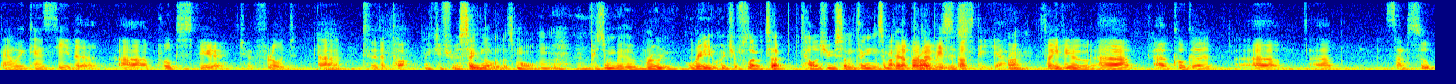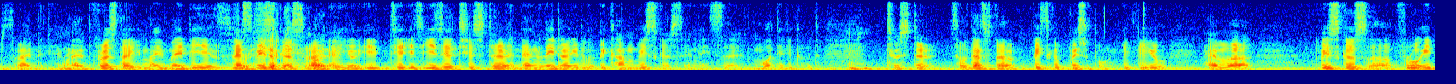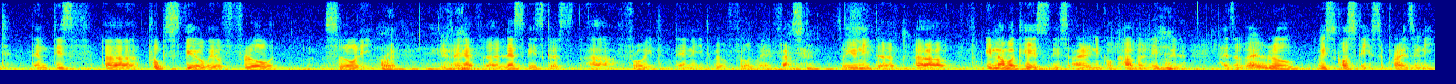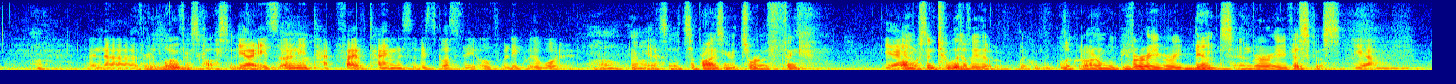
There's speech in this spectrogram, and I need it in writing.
then we can see the uh, probe sphere to float uh, to the top. It gives you a signal that it's molten, and presumably the rate at which it floats up tells you some things about, the about the viscosity, yeah. Right. So if you uh, uh, cook a, uh, uh, some soups, right, at first uh, it might, might be less Very thick, viscous, right, right. and you, it, it's easier to stir, and then later it will become viscous, and it's uh, more difficult Mhm. to stir. So that's the basic principle. If you have a viscous uh, fluid, then this uh, probe sphere will flow slowly. Right. If you have uh, less viscous uh, fluid, then it will flow very fast. Okay. So you need the, uh, in our case, this iron nickel carbon liquid has a very low viscosity, surprisingly. Huh. Then, uh, Very low viscosity. yeah, it's only ti five times the viscosity of liquid water. Oh, no, Yeah. that's, that's surprising. You'd sort of think Yeah. almost intuitively that liquid, liquid iron would be very, very dense and very viscous. Yeah.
